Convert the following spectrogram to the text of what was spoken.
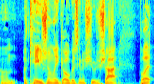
um, occasionally Goga's going to shoot a shot, but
